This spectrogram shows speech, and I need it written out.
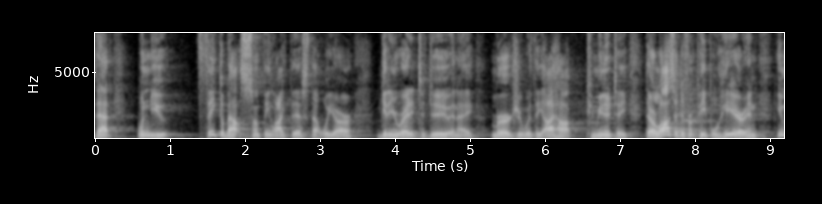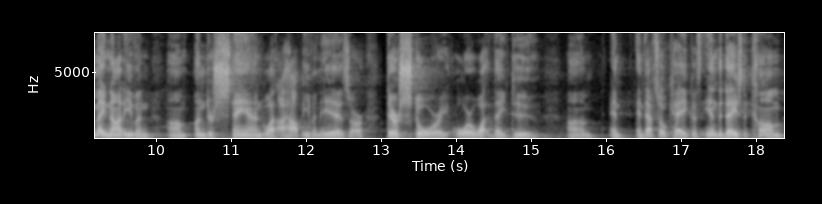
that when you think about something like this that we are getting ready to do in a merger with the IHOP community, there are lots of different people here, and you may not even um, understand what IHOP even is, or their story, or what they do. Um, and, and that's okay, because in the days to come,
